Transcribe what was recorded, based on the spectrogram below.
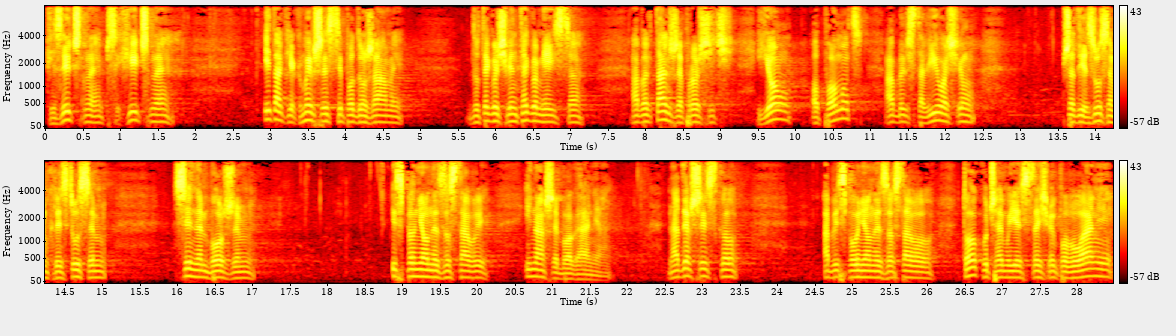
fizyczne, psychiczne. I tak jak my wszyscy podążamy do tego świętego miejsca, aby także prosić ją o pomoc, aby wstawiła się przed Jezusem Chrystusem, Synem Bożym i spełnione zostały i nasze błagania. Nade wszystko, aby spełnione zostało to, ku czemu jesteśmy powołani,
